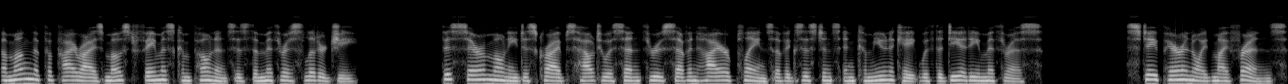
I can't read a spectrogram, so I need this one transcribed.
Among the papyri's most famous components is the Mithras liturgy. This ceremony describes how to ascend through seven higher planes of existence and communicate with the deity Mithras. Stay paranoid my friends.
